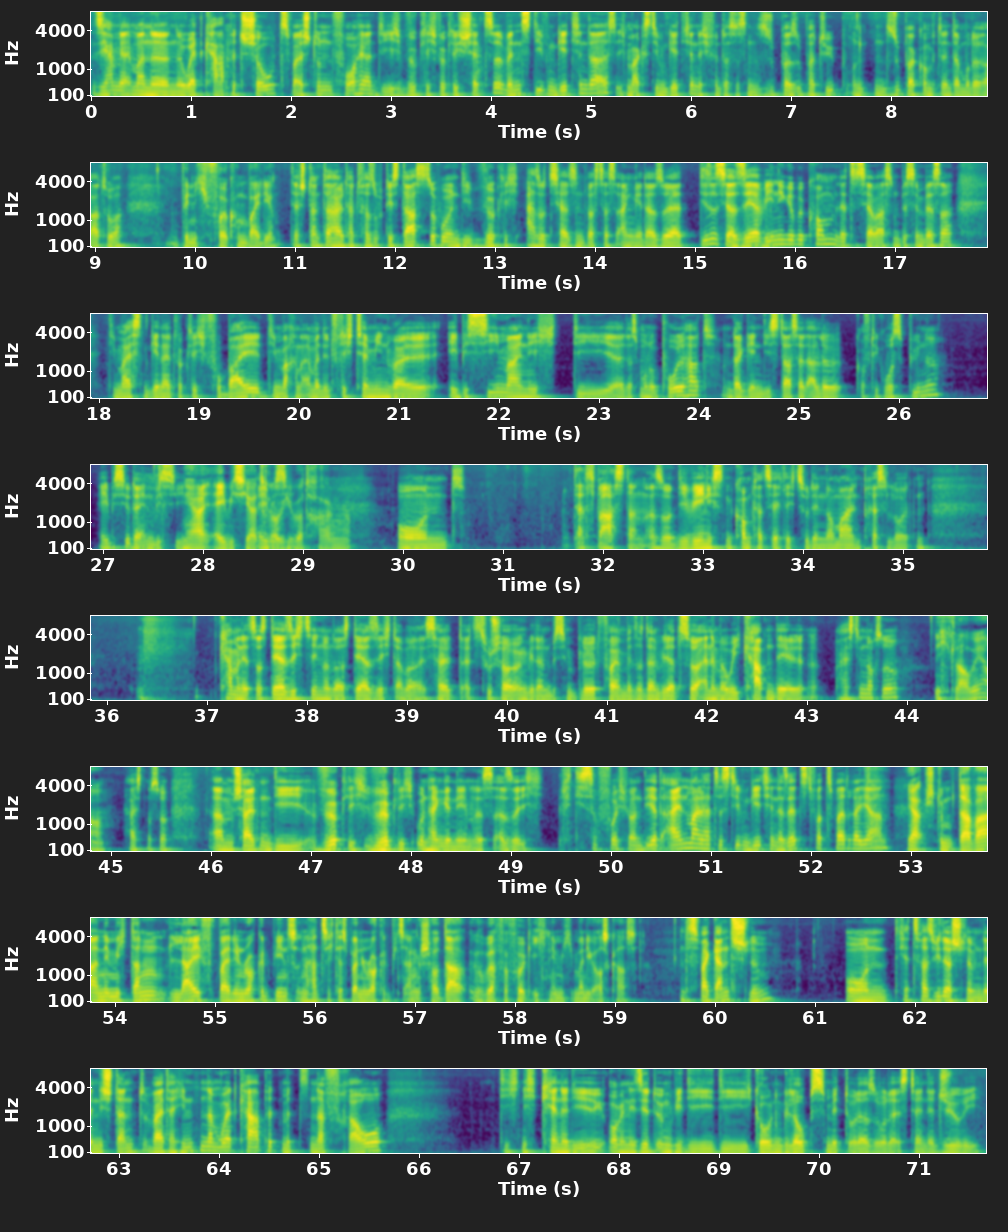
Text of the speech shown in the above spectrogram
sie haben ja immer eine, eine Red Carpet Show zwei Stunden vorher, die ich wirklich, wirklich schätze, wenn Steven Gätchen da ist. Ich mag Steven Gätchen. Ich finde, das ist ein super, super Typ und ein super kompetenter Moderator. Bin ich vollkommen bei dir. Der stand da halt, hat versucht, die Stars zu holen, die wirklich asozial sind, was das angeht. Also er hat dieses Jahr sehr wenige bekommen. Letztes Jahr war es ein bisschen besser. Die meisten gehen halt wirklich vorbei. Die machen einmal den Pflichttermin, weil ABC, meine ich, die äh, das Monopol hat. Und da gehen die Stars halt alle auf die große Bühne. ABC oder NBC? Ja, ABC hat es, glaube ich, übertragen. Ja. Und das war's dann. Also die wenigsten kommen tatsächlich zu den normalen Presseleuten. Kann man jetzt aus der Sicht sehen oder aus der Sicht, aber ist halt als Zuschauer irgendwie dann ein bisschen blöd, vor allem wenn sie dann wieder zur Annemarie Carpendale, äh, heißt die noch so? Ich glaube, ja. Heißt noch so, ähm, schalten, die wirklich, wirklich unangenehm ist. Also ich, die ist so furchtbar. Und die hat einmal, hatte Steven Gätchen ersetzt vor zwei, drei Jahren. Ja, stimmt. Da war er nämlich dann live bei den Rocket Beans und hat sich das bei den Rocket Beans angeschaut. Darüber verfolge ich nämlich immer die Oscars. Und das war ganz schlimm. Und jetzt war es wieder schlimm, denn die stand weiter hinten am Red Carpet mit einer Frau, die ich nicht kenne, die organisiert irgendwie die, die Golden Globes mit oder so, oder ist da in der Jury.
